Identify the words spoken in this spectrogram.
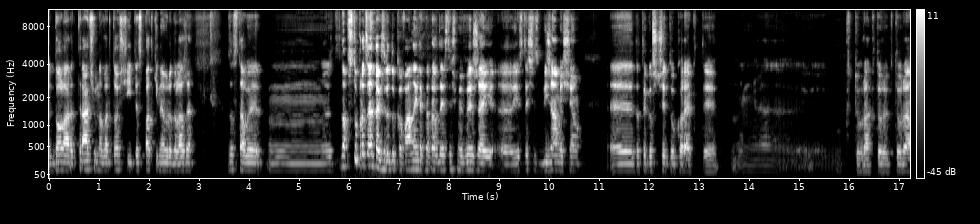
y, dolar tracił na wartości i te spadki na eurodolarze zostały mm, no, w 100% zredukowane i tak naprawdę jesteśmy wyżej, y, jesteśmy, zbliżamy się y, do tego szczytu korekty, która, który, która,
